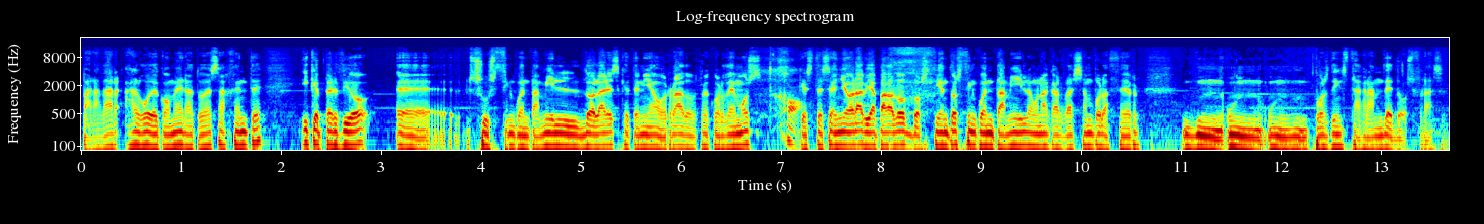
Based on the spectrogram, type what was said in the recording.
para dar algo de comer a toda esa gente y que perdió eh, sus 50.000 dólares que tenía ahorrados. Recordemos Jo. que este señor había pagado 250.000 a una Kardashian por hacer mm, un, un post de Instagram de dos frases.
